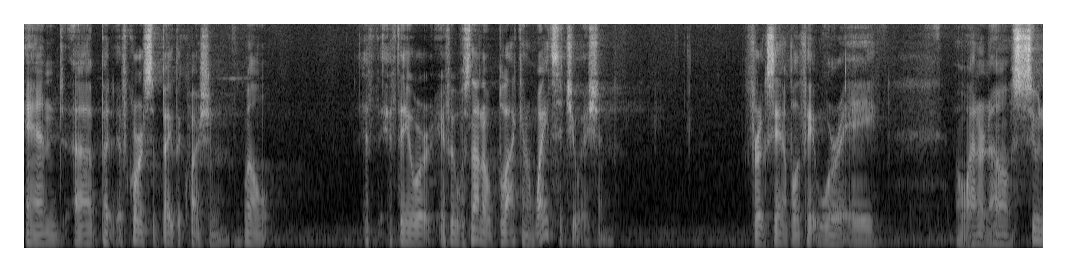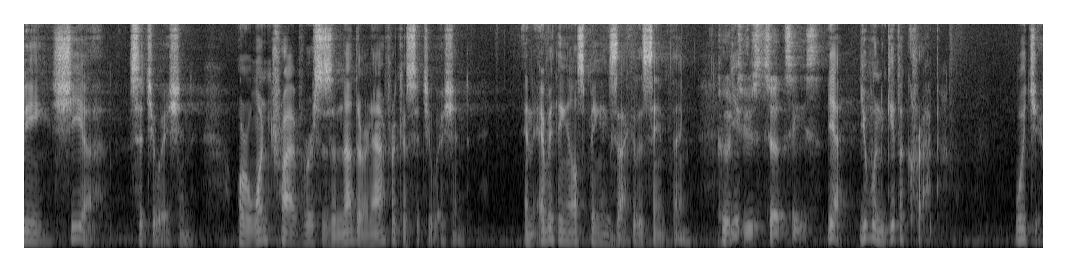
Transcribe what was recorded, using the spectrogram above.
And, uh, but of course, it begged the question well, if, if, they were, if it was not a black and white situation, for example, if it were a, oh, I don't know, Sunni Shia situation, or one tribe versus another in Africa situation, and everything else being exactly the same thing. Hutus, Tutsis. Yeah, you wouldn't give a crap, would you?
